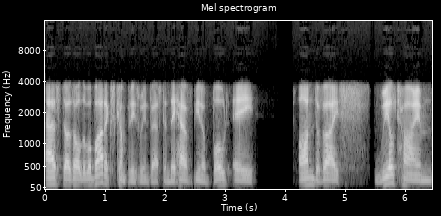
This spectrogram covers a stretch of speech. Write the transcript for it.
as does all the robotics companies we invest in. They have, you know, both a on device real time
